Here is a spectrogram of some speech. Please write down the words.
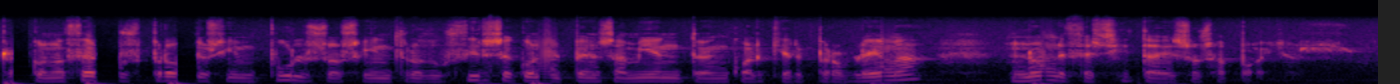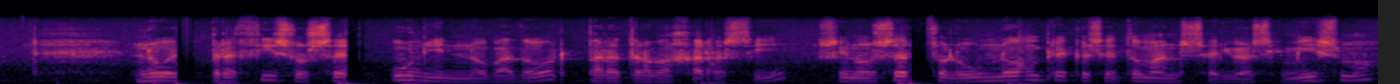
reconocer sus propios impulsos e introducirse con el pensamiento en cualquier problema, no necesita esos apoyos. No es preciso ser un innovador para trabajar así, sino ser solo un hombre que se toma en serio a sí mismo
